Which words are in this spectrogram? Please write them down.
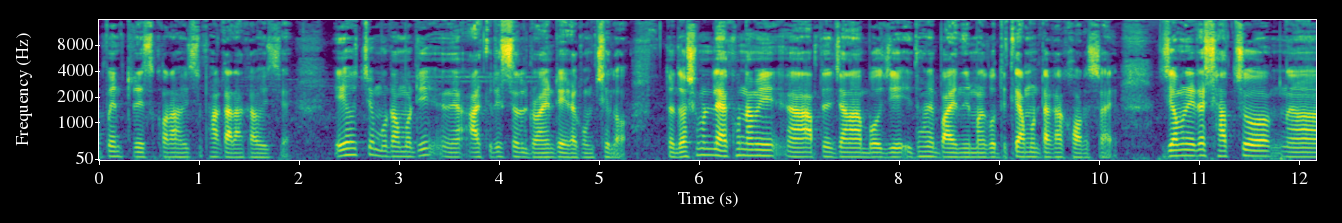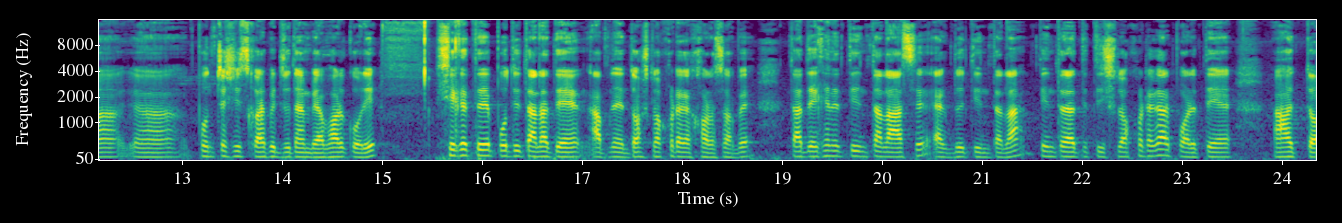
ওপেন ট্রেস করা হয়েছে, ফাঁকা রাখা হয়েছে। এই হচ্ছে মোটামুটি আর্কিটেকচারাল ড্রয়িংটা এরকম ছিল। তো দর্শক মন্ডলী, এখন আমি আপনাদের জানাব যে এই ধরনের বাড়ি নির্মাণ করতে কেমন টাকা খরচ হয়। যেমন এটা সাতশো পঞ্চাশ স্কোয়ার ফিট যদি আমি ব্যবহার করি, সেক্ষেত্রে প্রতি তালাতে আপনার দশ লক্ষ টাকা খরচ হবে। তাতে এখানে তিন তালা আছে, এক, দুই, তিন তালা। তিন তালাতে তিরিশ লক্ষ টাকা, আর পরেতে হয়তো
